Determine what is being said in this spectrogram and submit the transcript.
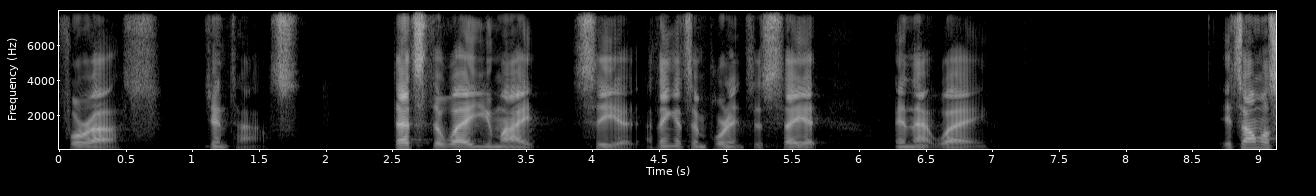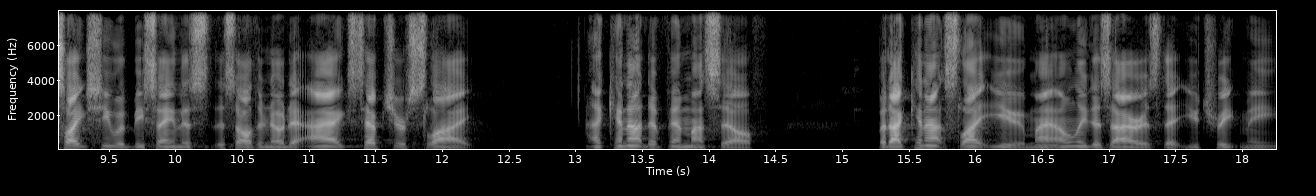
for us, Gentiles. That's the way you might see it. I think it's important to say it in that way. It's almost like she would be saying this, this author noted, I accept your slight. I cannot defend myself. But I cannot slight you. My only desire is that you treat me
